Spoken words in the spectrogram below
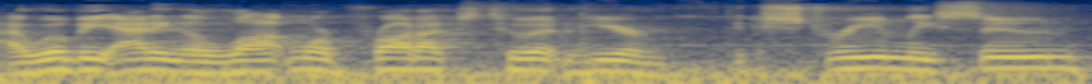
I will be adding a lot more products to it here extremely soon.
